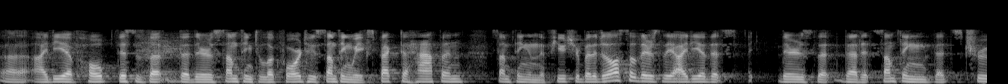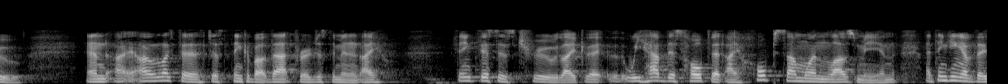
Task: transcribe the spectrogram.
uh, idea of hope. This is that, that there's something to look forward to, something we expect to happen, something in the future. But also there's the idea that there's that, that it's something that's true. And I, I would like to just think about that for just a minute. I think this is true. Like we have this hope that I hope someone loves me, and I'm thinking of the,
